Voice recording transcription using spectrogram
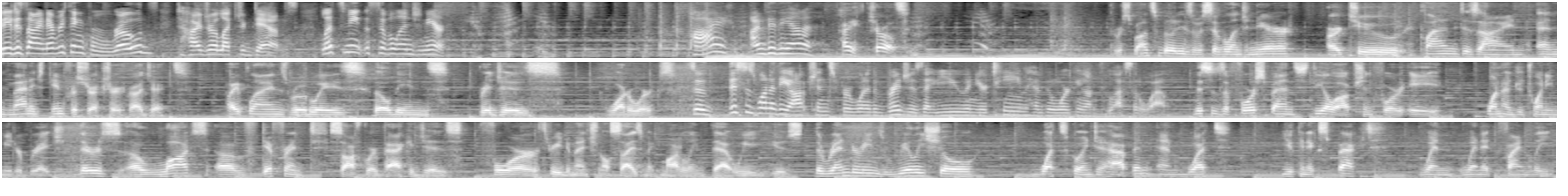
They design everything from roads to hydroelectric dams. Let's meet the civil engineer. Hi, I'm Viviana. Hi, Charles. The responsibilities of a civil engineer are to plan, design, and manage infrastructure projects. Pipelines, roadways, buildings, bridges, waterworks. So this is one of the options for one of the bridges that you and your team have been working on for the last little while. This is a four-span steel option for a 120 meter bridge. There's a lot of different software packages for three-dimensional seismic modeling that we use. The renderings really show what's going to happen and what you can expect when, when it finally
